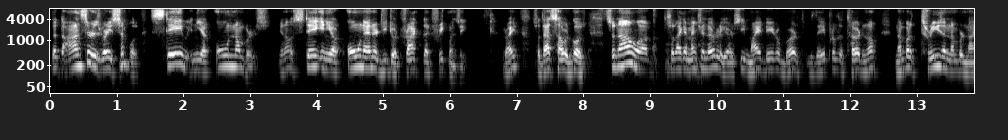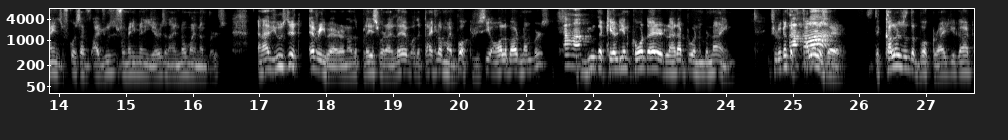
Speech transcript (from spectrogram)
the, the answer is very simple. Stay in your own numbers you know stay in your own energy to attract that frequency right? So that's how it goes. So now, uh, so like I mentioned earlier, see my date of birth is April the 3rd, you know, number threes and number nines, of course, I've, I've used it for many, many years and I know my numbers. And I've used it everywhere, another place where I live or the title of my book. If you see all about numbers, uh-huh. use the Chaldean code there, it'll add up to a number nine. If you look at the uh-huh. colors there, the colors of the book, right? You got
